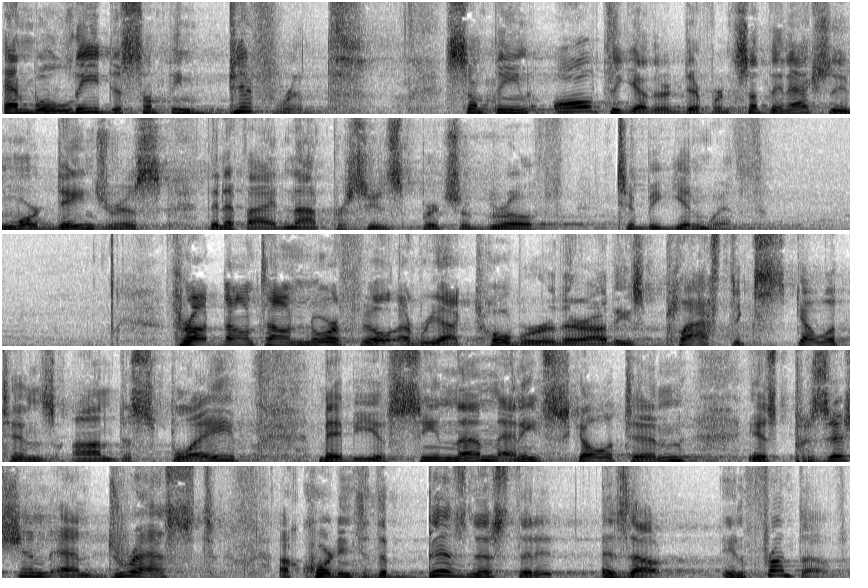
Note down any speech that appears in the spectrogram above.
and will lead to something different, something altogether different, something actually more dangerous than if I had not pursued spiritual growth to begin with. Throughout downtown Northville, every October, there are these plastic skeletons on display. Maybe you've seen them, and each skeleton is positioned and dressed according to the business that it is out in front of.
